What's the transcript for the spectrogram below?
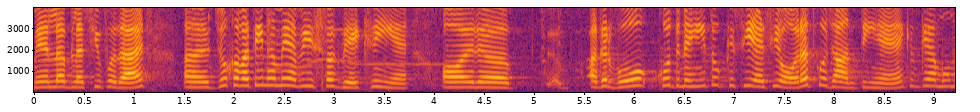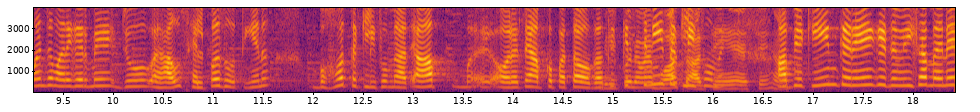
may Allah bless you for that जो ख़वातीन हमें अभी इस वक्त देख रही हैं और अगर वो खुद नहीं तो किसी ऐसी औरत को जानती हैं क्योंकि अमूमन हमारे घर में जो हाउस हेल्पर्स होती हैं ना बहुत तकलीफ़ों में आते हैं। आप औरतें आपको पता होगा कि कितनी तकलीफ़ों में हाँ। आप यकीन करें कि जमील साहब मैंने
